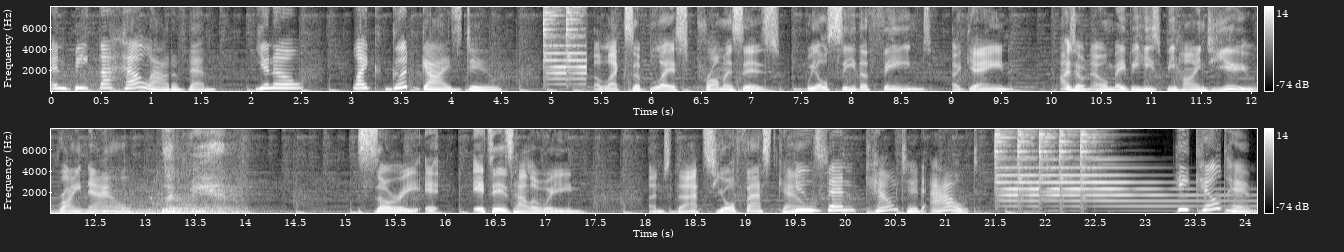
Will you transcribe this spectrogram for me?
and beat the hell out of them. You know, like good guys do. Alexa Bliss promises we'll see the Fiend again. I don't know, maybe he's behind you right now. Let me in. Sorry, it it is Halloween. And that's your fast count. You've been counted out. He killed him.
